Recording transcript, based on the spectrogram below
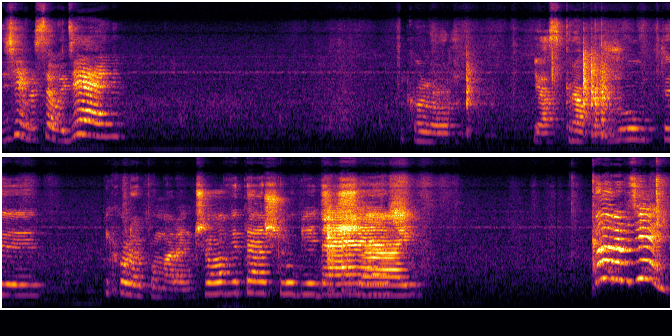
Dzisiaj wesoły dzień. i kolor jaskrawo żółty i kolor pomarańczowy też lubię Też. dzisiaj. Kolorowy dzień.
